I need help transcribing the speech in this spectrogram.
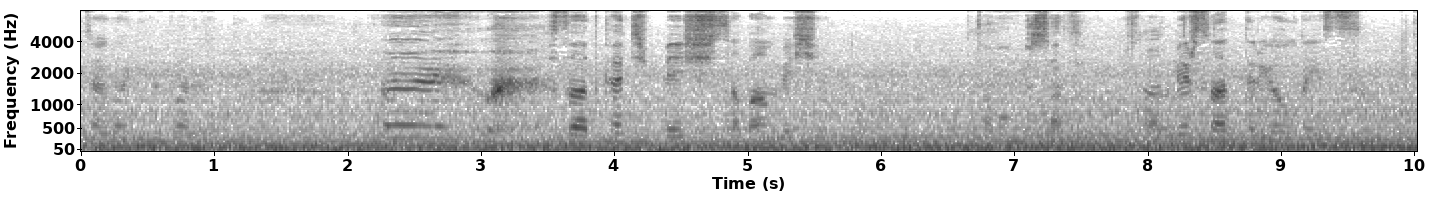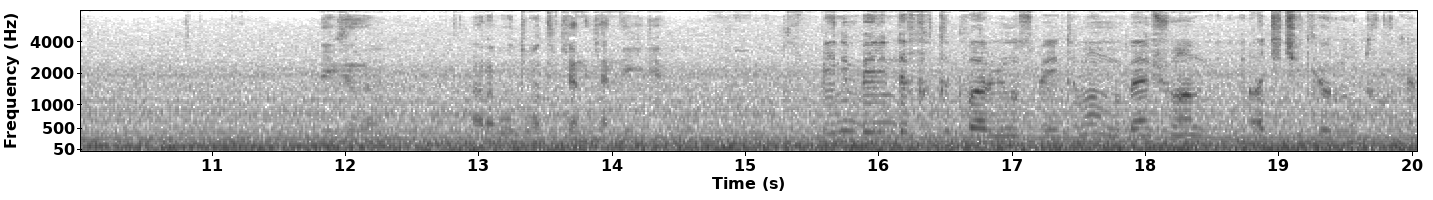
Bir tane daha gümrük var. Ay. Saat kaç? 5, sabahın 5'i. Tamam bir saat. 11 saattir yoldayız. Ne güzel mi? Araba otomatik kendi kendine gidiyor. Benim belimde fıtık var Yunus Bey tamam mı? Ben şu an acı çekiyorum otururken.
